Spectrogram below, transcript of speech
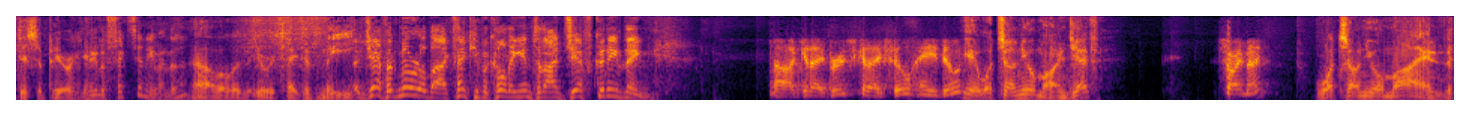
disappear again. it affects anyone, doesn't it? Oh, well, it irritated me. Uh, Jeff at Mooroolbark, thank you for calling in tonight. Jeff, good evening. Oh, g'day, Bruce. G'day, Phil. How you doing? Yeah, what's on your mind, Jeff? Sorry, mate. What's on your mind?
